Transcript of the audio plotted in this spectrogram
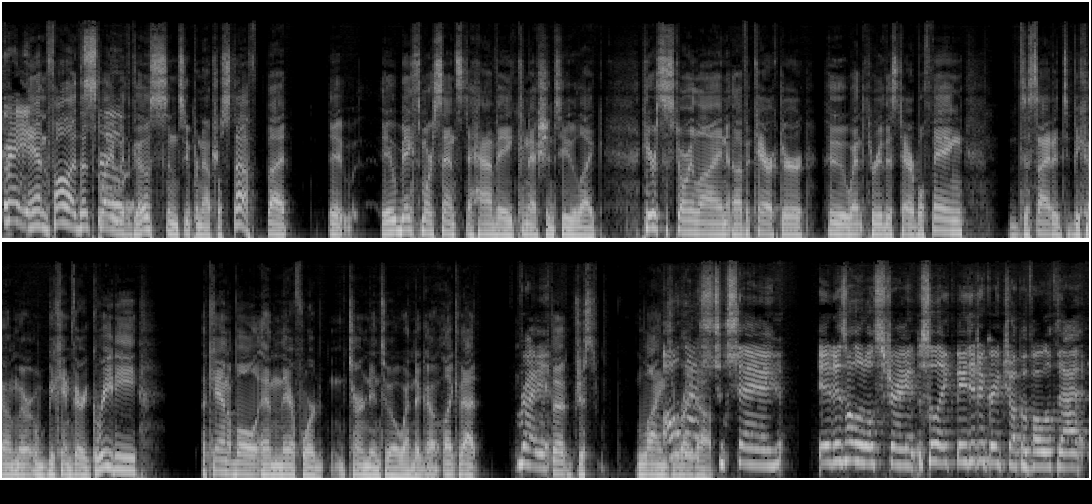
Right. And Fallout does play with ghosts and supernatural stuff, but it it makes more sense to have a connection to like here's the storyline of a character who went through this terrible thing, decided to become or became very greedy, a cannibal, and therefore turned into a Wendigo. Like that. right. That just lines all right that's up. to say it is a little strange so like they did a great job of all of that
